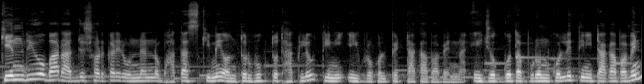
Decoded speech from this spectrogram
কেন্দ্রীয় বা রাজ্য সরকারের অন্যান্য ভাতা স্কিমে অন্তর্ভুক্ত থাকলেও তিনি এই প্রকল্পের টাকা পাবেন না। এই যোগ্যতা পূরণ করলে তিনি টাকা পাবেন।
